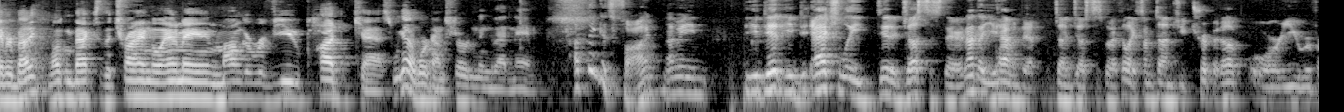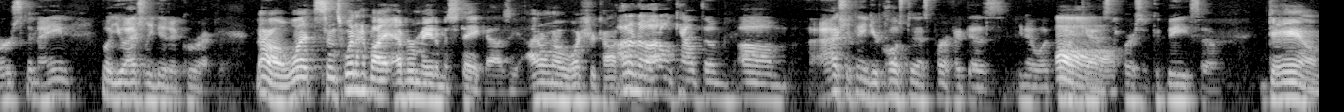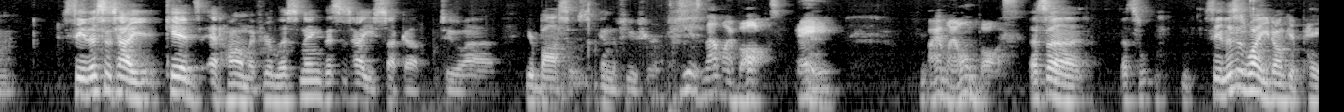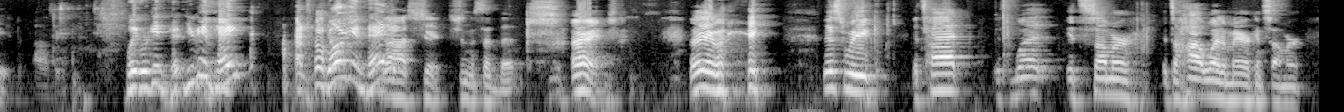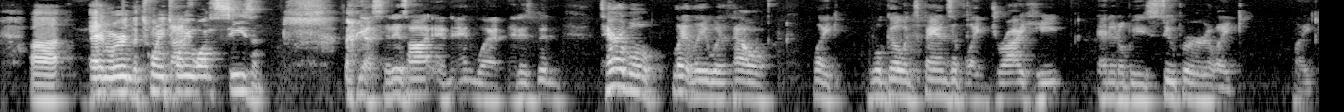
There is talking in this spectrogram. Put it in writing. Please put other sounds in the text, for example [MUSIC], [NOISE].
Everybody. Welcome back to the Triangle Anime and Manga Review Podcast. We got to work on shortening that name. I think it's fine. I mean, you did you did- actually did it justice there. Not that you haven't done- justice, but I feel like sometimes you trip it up or you reverse the name, but you actually did it correctly. No, what? Since when have I ever made a mistake, Ozzy? I don't know what you're talking I don't know. about. I don't count them. Um, I actually think you're close to as perfect as you know a podcast person could be. So Damn. See, this is how you, kids at home, if you're listening, this is how you suck up to uh, your bosses in the future. he is not my boss. Hey, I am my own boss. That's a. That's. See, this is why you don't get paid, Ozzy. Wait, we're getting pa- you're getting paid? [LAUGHS] Y'all are getting paid? Ah, shit. Shouldn't have said that. All right. But anyway, [LAUGHS] this week, it's hot, it's wet, it's summer. It's a hot, wet American summer. Uh, and we're in the 2021 season. Yes, it is hot and, and wet. It has been terrible lately with how like we'll go in spans of like dry heat and it'll be super like like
